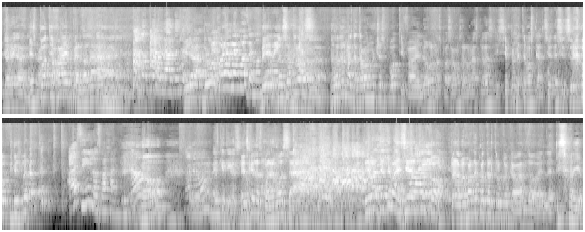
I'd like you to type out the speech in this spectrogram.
Yo no he ido a Venezuela. Spotify, perdóname. Ah, no puedo hablar de ese Mira, bro. Mejor hablemos de Ve, Monterrey. nosotros, nosotros maltratamos mucho Spotify, luego nos pasamos algunas cosas y siempre metemos canciones sin su copyright. Ah, sí, los bajan. ¿No? ¿No? Ah, no. Es que te digo, cinco Es que nos ponemos a. Te iba- ya te iba a decir No el vale. truco, pero mejor te cuento el truco acabando el episodio.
